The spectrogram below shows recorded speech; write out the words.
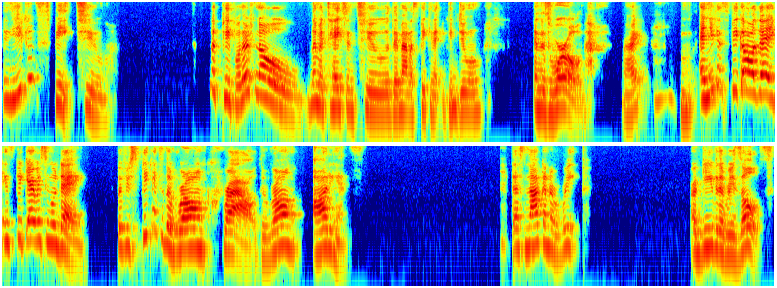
You can speak to the people. There's no limitation to the amount of speaking that you can do in this world, right? And you can speak all day, you can speak every single day. But if you're speaking to the wrong crowd, the wrong audience, that's not going to reap or give you the results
